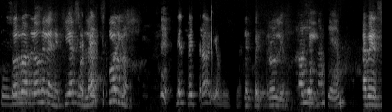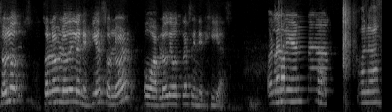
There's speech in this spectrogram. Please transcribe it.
¿Solo habló de la energía Del solar? ¿Sí petróleo. no? Del petróleo. Del petróleo. Sí. también. A ver, ¿solo, ¿solo habló de la energía solar o habló de otras energías? Hola, Adriana. Hola.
